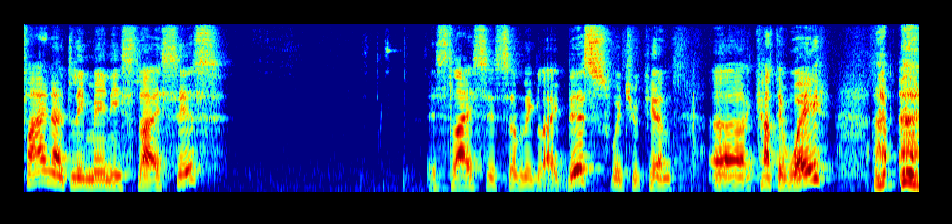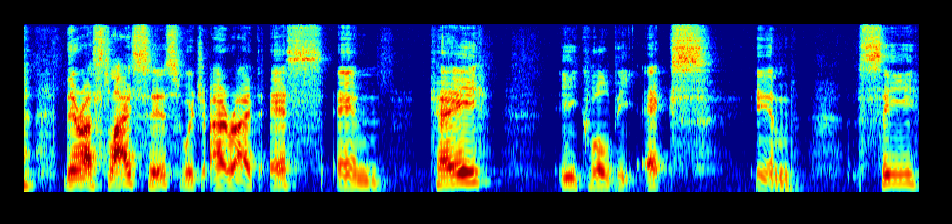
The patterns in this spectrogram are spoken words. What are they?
finitely many slices. A slice is something like this which you can uh, cut away there are slices which I write S n k equal the x in C.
